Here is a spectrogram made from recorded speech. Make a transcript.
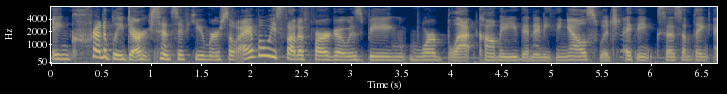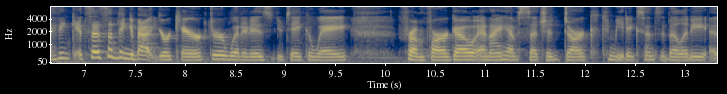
incredibly dark sense of humor. So I've always thought of Fargo as being more black comedy than anything else, which I think says something. I think it says something about your character, what it is you take away from Fargo. And I have such a dark comedic sensibility. Uh,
